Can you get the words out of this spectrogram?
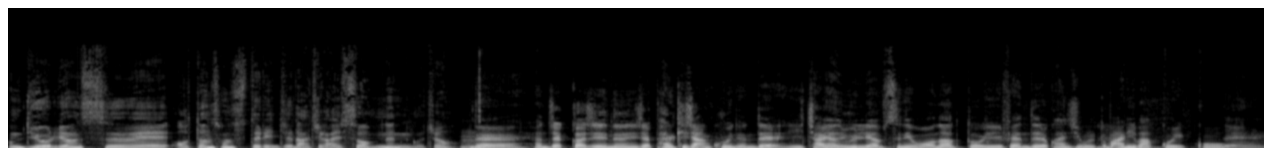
그럼 뉴올리언스의 어떤 선수들인지는 아직 알 수 없는 거죠. 네, 현재까지는 이제 밝히지 않고 있는데 이 자이언 윌리엄슨이 워낙 또 이 팬들의 관심을 또 많이 받고 있고 네.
